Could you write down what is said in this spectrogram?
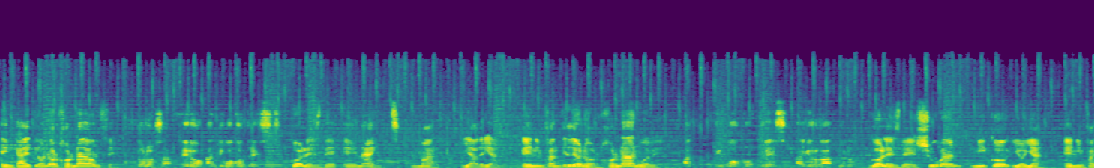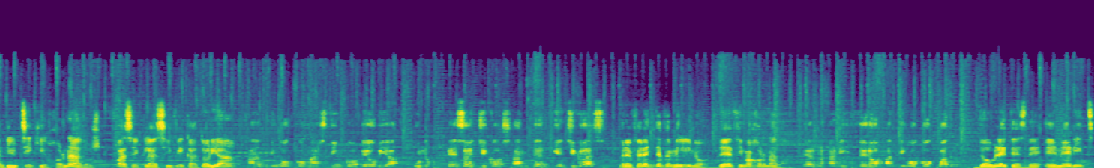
En Caete Honor, jornada 11. Tolosa 0, Antiguoco 3. Goles de Enait, Marc y Adrián. En Infantil de Honor, jornada 9. Antiguoco 3, Ayorga 1. Goles de Shuban, Nico y Ollán. En Infantil Chiqui, jornada 2, fase clasificatoria. Antiguoco más 5, Beovia 1. Eso en chicos, Under y en chicas. Preferente femenino, décima jornada. Hernani 0, Antiguoco 4. Dobletes de Enerich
